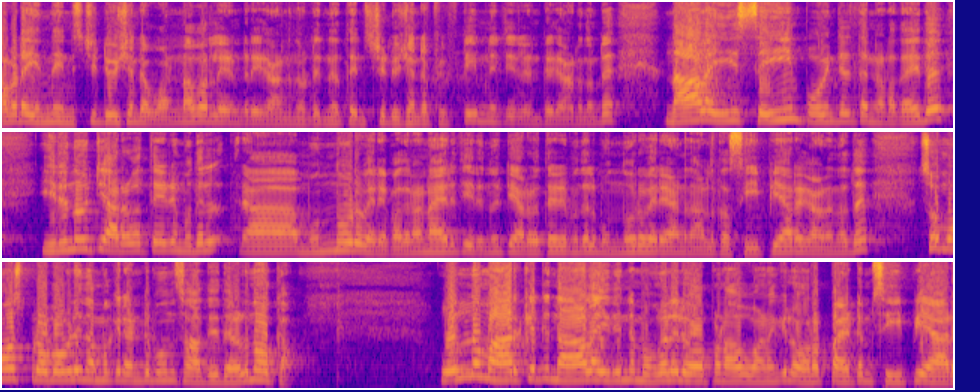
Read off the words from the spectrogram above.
അവിടെ ഇന്ന് ഇൻസ്റ്റിറ്റ്യൂഷന്റെ വൺ അവറിൽ എൻട്രി കാണുന്നുണ്ട്. ഇന്നത്തെ ഇൻസ്റ്റിറ്റ്യൂഷന്റെ ഫിഫ്റ്റി മിനിറ്റിൽ എൻട്രി കാണുന്നുണ്ട്. നാളെ ഈ സെയിം പോയിന്റിൽ തന്നെയാണ്. അതായത് ഇരുന്നൂറ്റി അറുപത്തേഴ് മുതൽ മുന്നൂറ് വരെ പതിനെണ്ണായിരത്തി ഇരുന്നൂറ്റി അറുപത്തേഴ് മുതൽ മുന്നൂറ് വരെയാണ് നാളത്തെ സി പി ആർ കാണുന്നത്. സോ മോസ്റ്റ് പ്രോബബ്ലി നമുക്ക് രണ്ട് മൂന്ന് സാധ്യതകൾ നോക്കാം. ഒന്ന് മാർക്കറ്റ് നാളെ ഇതിന്റെ മുകളിൽ ഓപ്പൺ ആവുകയാണെങ്കിൽ ഉറപ്പായിട്ടും സി പി ആർ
